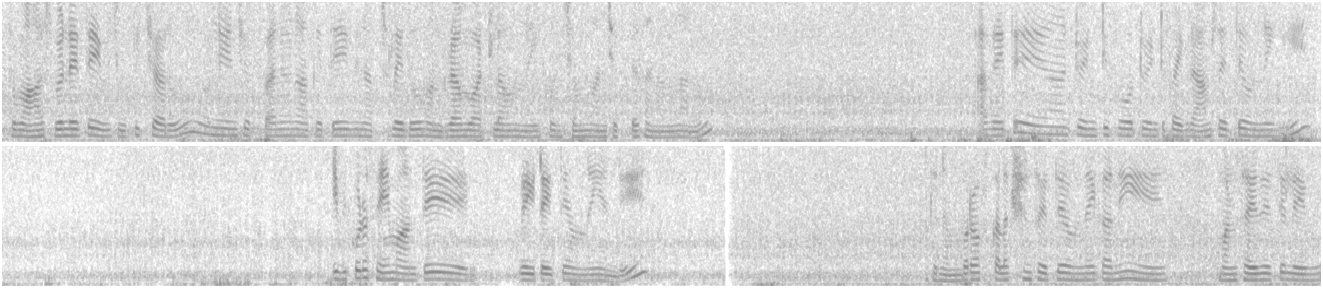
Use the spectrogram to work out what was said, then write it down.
ఇక మా హస్బెండ్ అయితే ఇవి చూపించారు. నేను చెప్పాను నాకైతే ఇవి నచ్చలేదు. వన్ గ్రామ్ అట్లా ఉన్నాయి కొంచెం అని చెప్పేసి అని అన్నాను. అవైతే twenty four twenty five grams అయితే ఉన్నాయి. ఇవి కూడా సేమ్ అంతే వెయిట్ అయితే ఉన్నాయండి. ఇంకా నెంబర్ ఆఫ్ కలెక్షన్స్ అయితే ఉన్నాయి కానీ మన సైజ్ అయితే లేవు.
